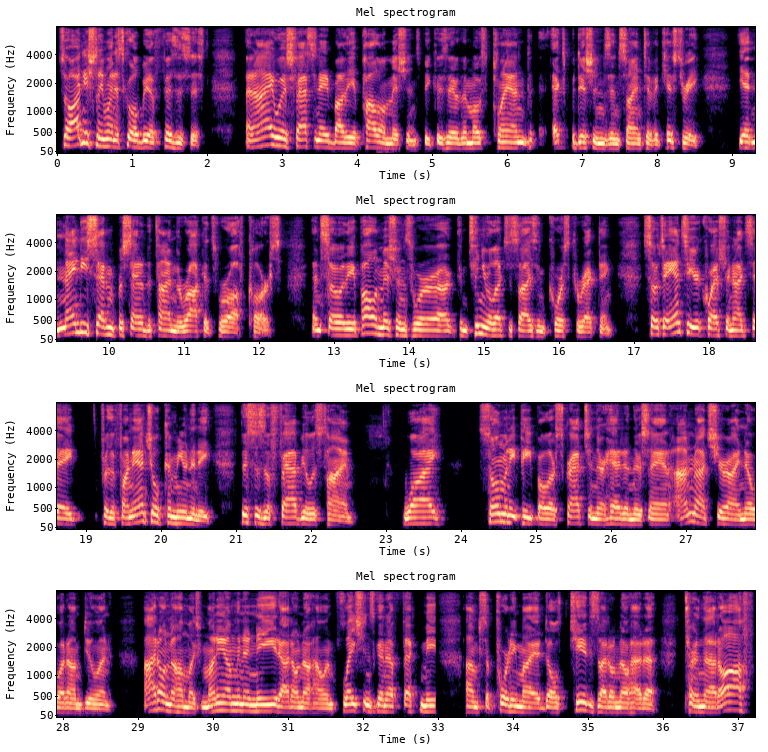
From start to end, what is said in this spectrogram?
So I initially went to school to be a physicist. And I was fascinated by the Apollo missions because they were the most planned expeditions in scientific history. Yet 97% of the time, the rockets were off course. And so the Apollo missions were a continual exercise in course correcting. So to answer your question, I'd say for the financial community, this is a fabulous time. Why? So many people are scratching their head and they're saying, I'm not sure I know what I'm doing. I don't know how much money I'm going to need. I don't know how inflation's going to affect me. I'm supporting my adult kids. I don't know how to turn that off.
